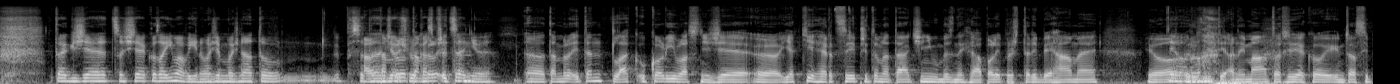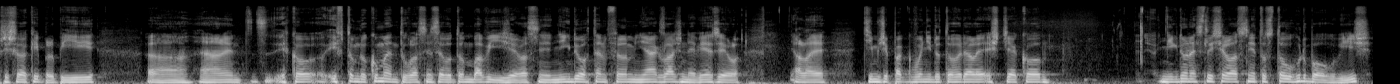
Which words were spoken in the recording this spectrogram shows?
Takže, což je jako zajímavý, no, že možná to se Ale ten tam George byl, tam byl přeceňuje. Ten, uh, tam byl i ten tlak okolí vlastně, že uh, jak ti herci při tom natáčení vůbec nechápali, proč tady běháme, jo, jo. různí ty animátoři, jako jim to asi přišlo taky blbý, já nevím, jako i v tom dokumentu vlastně se o tom baví, že vlastně nikdo ten film nějak zvlášť nevěřil, ale tím, že pak oni do toho dali ještě jako nikdo neslyšel vlastně to s tou hudbou, víš?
